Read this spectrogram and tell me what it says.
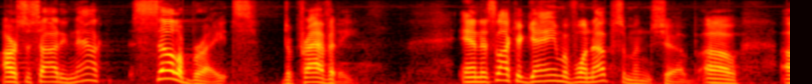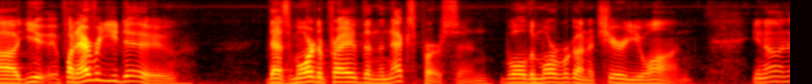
Our society now celebrates depravity. And it's like a game of one upsmanship. Uh, uh, you, whatever you do that's more depraved than the next person, well, the more we're going to cheer you on. You know, and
